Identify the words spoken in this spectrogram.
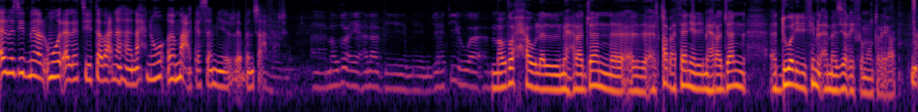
المزيد من الأمور التي تابعناها نحن معك سمير بن جعفر موضوعي أنا من جهتي هو موضوع حول المهرجان الطبعة الثانية للمهرجان الدولي للفيلم الأمازيغي في مونتريال. نعم.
